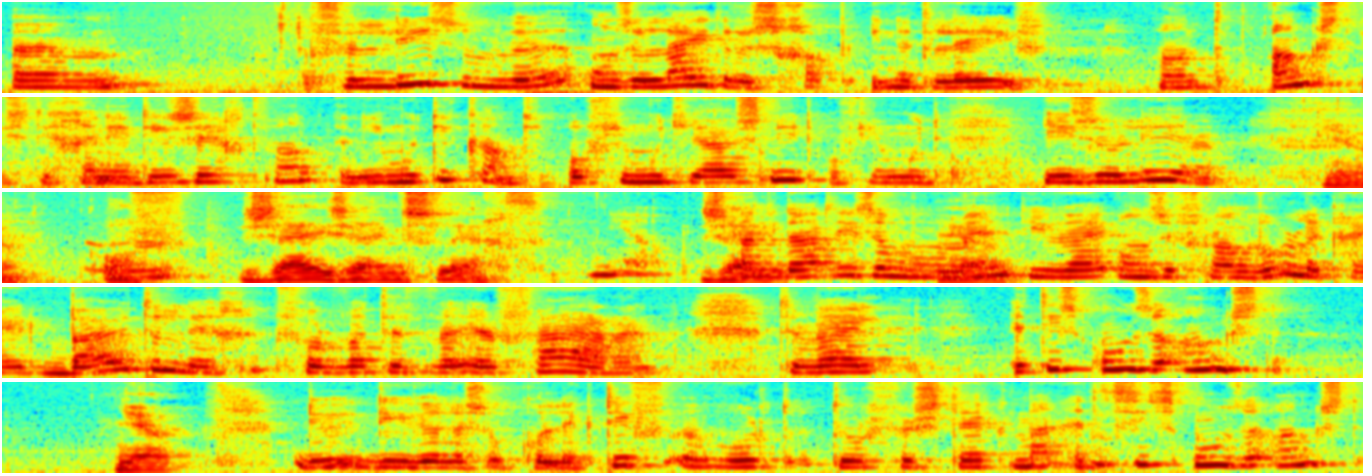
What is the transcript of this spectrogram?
ehm, verliezen we onze leiderschap in het leven. Want angst is diegene die zegt van je moet die kant, of je moet juist niet, of je moet isoleren. Ja. Of zij zijn slecht. Ja. Zij- En dat is een moment Ja. die wij onze verantwoordelijkheid buiten leggen voor wat we ervaren. Terwijl het is onze angsten. Ja. Die, die wel eens ook collectief eh, wordt door versterkt. Maar het is onze angst.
